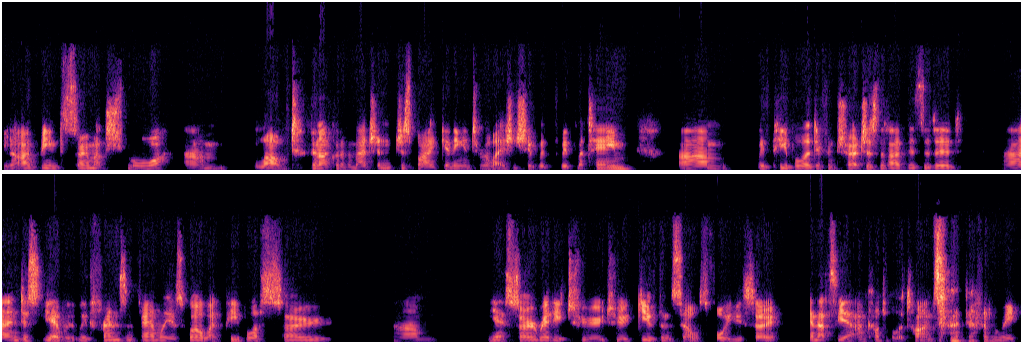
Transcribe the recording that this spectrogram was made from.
you know, I've been so much more um, loved than I could have imagined just by getting into relationship with, with my team, um, with people at different churches that I've visited, uh, and just, yeah, with, with friends and family as well. Like people are so um, yeah, so ready to to give themselves for you. So, and that's yeah, uncomfortable at times, definitely.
